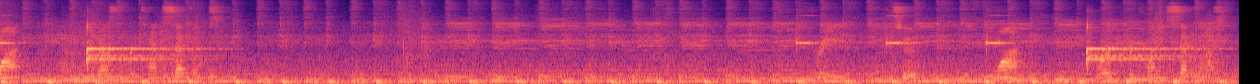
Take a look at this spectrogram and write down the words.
One. Rest for 10 seconds. Three, two, one. Work for 20 seconds.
